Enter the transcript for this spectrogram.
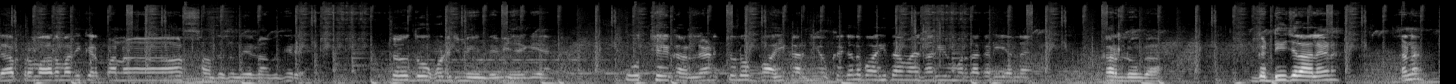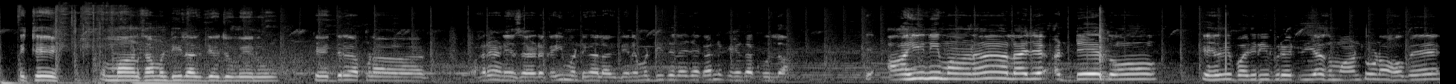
ਲੈ, ਪ੍ਰਮਾਤਮਾ ਦੀ ਕਿਰਪਾ ਨਾਲ ਸੰਦ ਸੰਦੇ ਰੱਬ ਚਲੋ ਦੋ ਫੁੱਟ ਜ਼ਮੀਨ ਦੇ ਵੀ ਹੈਗੇ ਆ। ਉੱਥੇ ਕਰ ਲੈਣ। ਚਲੋ ਬਾਹੀ ਕਰਨੀ ਔਖੇ ਚਲੋ ਬਾਹੀ ਤਾਂ ਮੈਂ ਸਾਰੀ ਉਮਰ ਦਾ ਕਰੀ ਜਾਂਦਾ। ਕਰ ਲੂੰਗਾ। ਗੱਡੀ ਚਲਾ ਲੈਣ, ਹਨਾ? ਇੱਥੇ ਮਾਨਸਾ ਮੰਡੀ ਲੱਗਦੀ ਹੈ ਜੁਮੇ ਨੂੰ ਤੇ ਇੱਧਰ ਆਪਣਾ ਹਰਿਆਣੇ ਸਾਈਡ ਕਈ ਮੰਡੀਆਂ ਲੱਗਦੀਆਂ ਨੇ। ਮੰਡੀ ਤੇ ਲੈ ਜਾ ਕਰਨ, ਕਿਸੇ ਦਾ ਖੋਲਾ ਤੇ ਆਹੀ ਨਹੀਂ ਮਾਣ, ਲੈ ਜੇ ਅੱਡੇ ਤੋਂ ਕਿਸੇ ਦੀ ਬਜਰੀ ਬਰੇਤੀ ਦਾ ਸਮਾਨ ਢੋਣਾ ਹੋਵੇ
